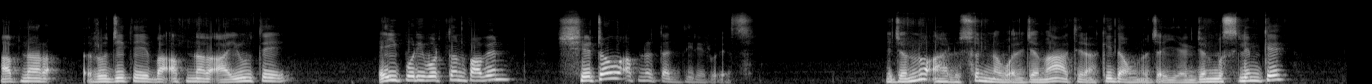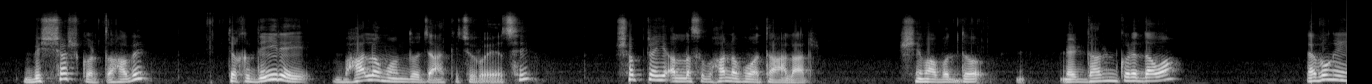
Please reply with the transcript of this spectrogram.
আপনার রুজিতে বা আপনার আয়ুতে এই পরিবর্তন পাবেন, সেটাও আপনার তাকদিরে রয়েছে। এজন্য আহলুসুন্না ওয়াল জামায়াতের আকিদা অনুযায়ী একজন মুসলিমকে বিশ্বাস করতে হবে, তকদিরে ভালো মন্দ যা কিছু রয়েছে, সবটাই আল্লাহ সুবহানাহুয়া তালার সীমাবদ্ধ নির্ধারণ করে দেওয়া এবং এই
